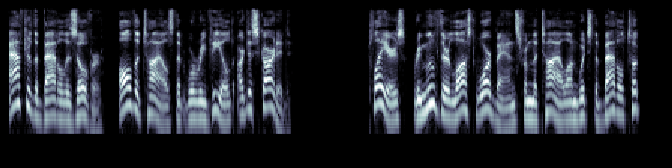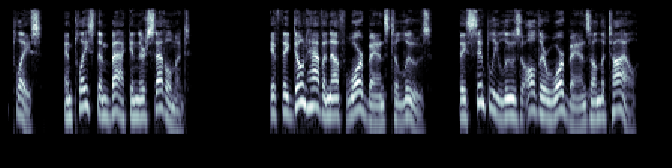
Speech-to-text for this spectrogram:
After the battle is over, all the tiles that were revealed are discarded. Players remove their lost warbands from the tile on which the battle took place and place them back in their settlement. If they don't have enough warbands to lose, they simply lose all their warbands on the tile.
